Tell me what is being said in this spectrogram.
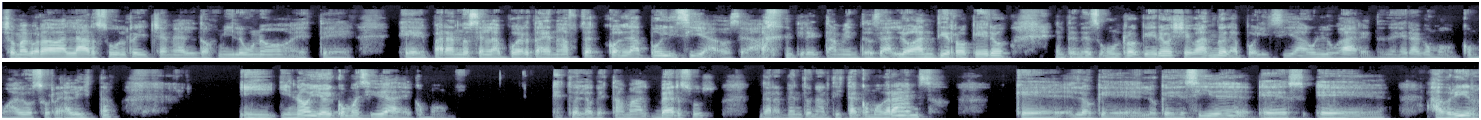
yo me acordaba Lars Ulrich en el 2001, este, eh, parándose en la puerta en After con la policía, o sea, directamente, o sea, lo anti-rockero, ¿entendés? Un rockero llevando a la policía a un lugar, ¿entendés? Era como, como algo surrealista. Y, y no, y hoy como esa idea de como esto es lo que está mal, versus de repente un artista como Grimes, que lo que, lo que decide es eh, abrir,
